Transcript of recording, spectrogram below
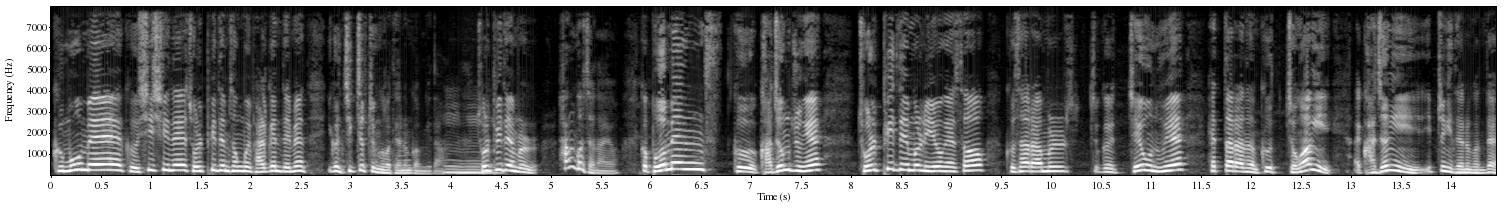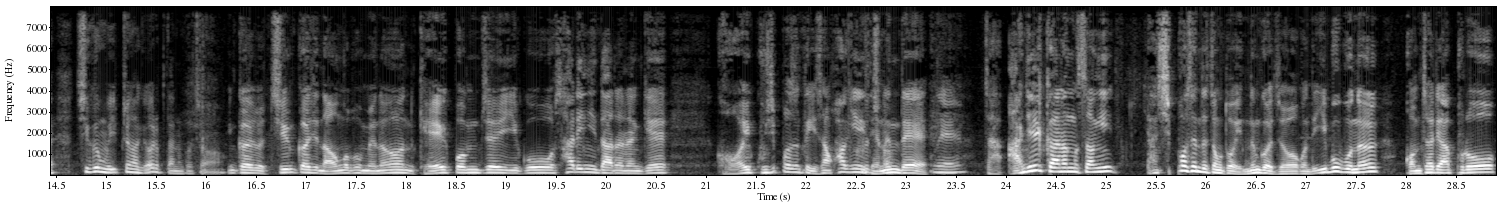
그 몸에 그 시신에 졸피뎀 성분이 발견되면 이건 직접 증거가 되는 겁니다. 음. 졸피뎀을 한 거잖아요. 그러니까 범행 그 과정 중에 졸피뎀을 이용해서 그 사람을 그 재운 후에 했다라는 그 정황이 과정이 입증이 되는 건데 지금은 입증하기 어렵다는 거죠. 그러니까 지금까지 나온 거 보면은 계획 범죄이고 살인이다라는 게 거의 90% 이상 확인이 그렇죠. 되는데 네. 자 아닐 가능성이 한 10% 정도 있는 거죠. 근데 이 부분을 검찰이 앞으로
